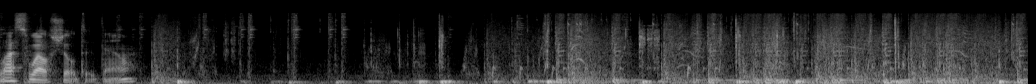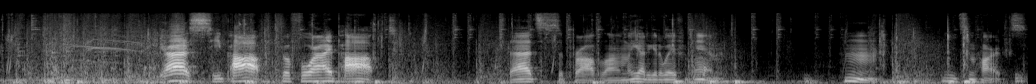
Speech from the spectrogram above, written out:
Less well shielded now. Yes, he popped before I popped. That's the problem. We gotta get away from him. Hmm. Need some hearts.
